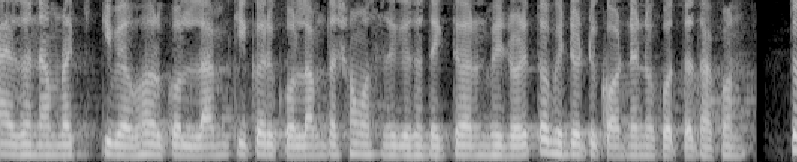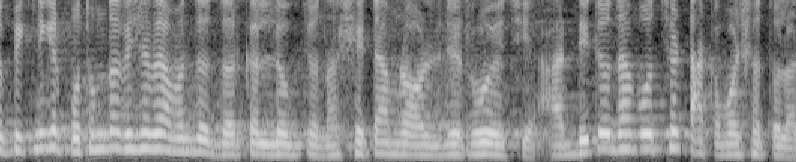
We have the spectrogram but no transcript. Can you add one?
আয়োজনে আমরা কি কি ব্যবহার করলাম, কি করে করলাম তা সমস্ত কিছু দেখতে পারেন ভিডিওটি তো ভিডিওটি কন্টিনিউ করতে থাকুন। তো পিকনিকের প্রথম ধাপ হিসেবে আমাদের দরকার লোকজন, আর সেটা আমরা অলরেডি রয়েছি। আর দ্বিতীয় ধাপ হচ্ছে টাকা পয়সা তোলা।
